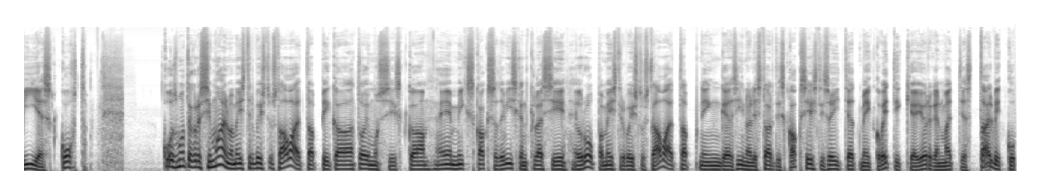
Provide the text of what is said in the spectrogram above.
viies koht koos motokrossi maailmameistrivõistluste avaetapiga toimus siis ka EMX kakssada viiskümmend klassi Euroopa meistrivõistluste avaetapp ning siin oli stardis kaks Eesti sõitjat, Meiko Vetik ja Jörgen Mattias Talviku.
